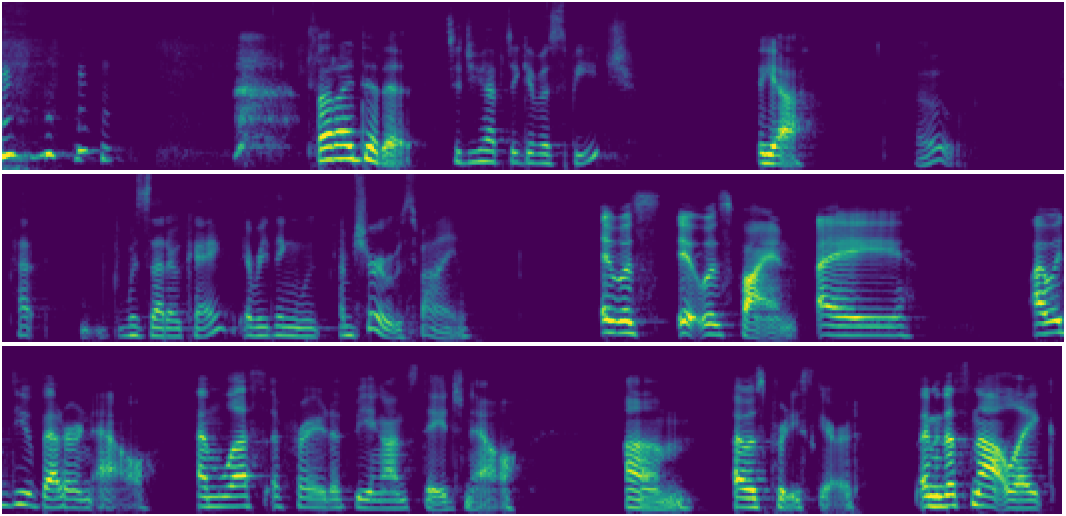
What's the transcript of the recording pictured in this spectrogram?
but I did it. Did you have to give a speech? Yeah. Oh, How, was that okay? Everything was. I'm sure it was fine. It was. It was fine. I, I would do better now. I'm less afraid of being on stage now. Um, I was pretty scared. I mean, that's not like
